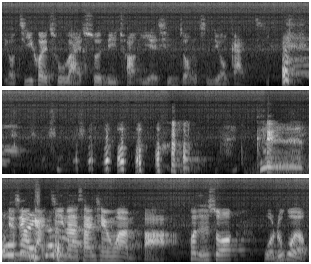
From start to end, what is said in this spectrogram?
有机会出来顺利创业，心中只有感激。也是有感激那三千万吧，或者是说。”我如果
